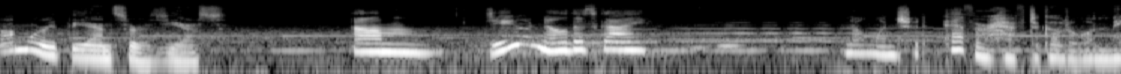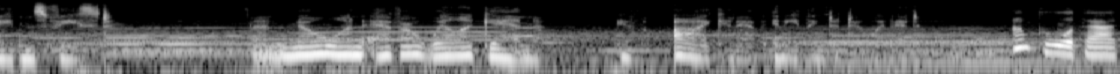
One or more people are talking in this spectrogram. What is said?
I'm worried the answer is yes. Um, do you know this guy? No one should ever have to go to a maiden's feast. And no one ever will again, if I can have anything to do with it. I'm cool with that.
